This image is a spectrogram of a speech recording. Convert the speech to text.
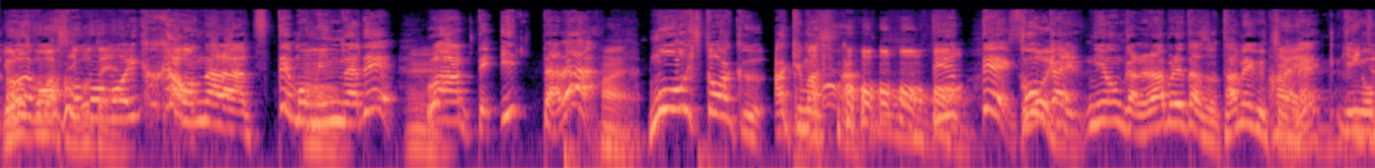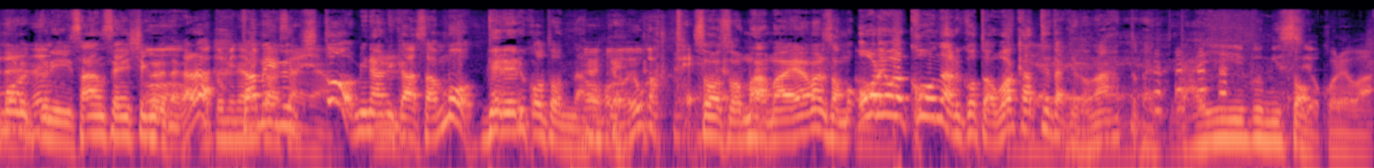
喜 俺もうばしいことやもうもう。行くか、ほんなら、つって、もうみんなで、わーって行ったら、はい。もう一枠空きました。って言って、今回、日本からラブレターズのタメ口がね、はい。キングモルックに参戦してくれたから、タメ口と南川さんも出れることになって。よかったよ。そうそう、まあまあ、山根さんも、俺はこうなることは分かってたけどな、とか言って。だいぶミスよ、これは。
